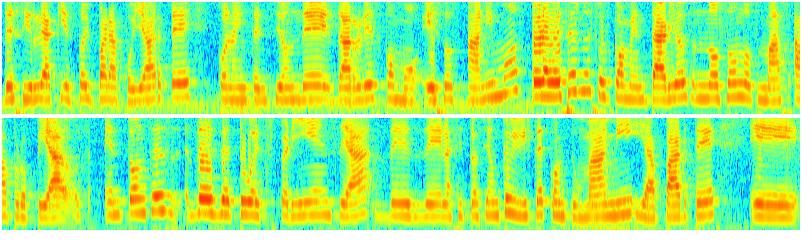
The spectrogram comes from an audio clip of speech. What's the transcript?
decirle aquí estoy para apoyarte, con la intención de darles como esos ánimos, pero a veces nuestros comentarios no son los más apropiados. Entonces, desde tu experiencia, desde la situación que viviste con tu mami y aparte eh,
